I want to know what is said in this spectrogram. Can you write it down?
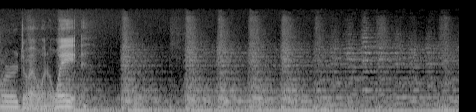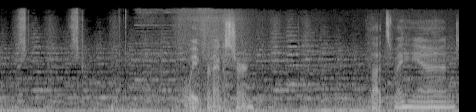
Or do I want to wait? I'll wait for next turn. That's my hand.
